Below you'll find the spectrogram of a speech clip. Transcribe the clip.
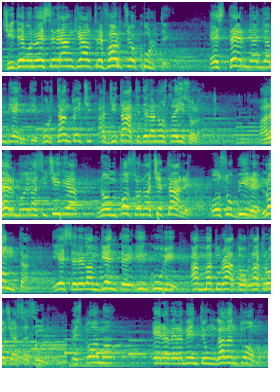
Ci devono essere anche altre forze occulte, esterne agli ambienti, pur tanto agitati della nostra isola, Palermo e la Sicilia non possono accettare o subire l'onta di essere l'ambiente in cui ha maturato l'atroce assassino. Quest'uomo era veramente un galantuomo,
